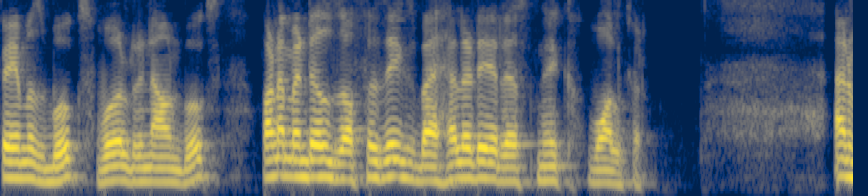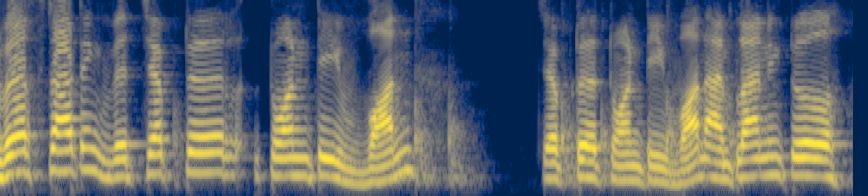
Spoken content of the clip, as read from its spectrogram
famous books, world-renowned books, Fundamentals of Physics by Halliday Resnick Walker. And we're starting with chapter 21. Chapter 21. I'm planning to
